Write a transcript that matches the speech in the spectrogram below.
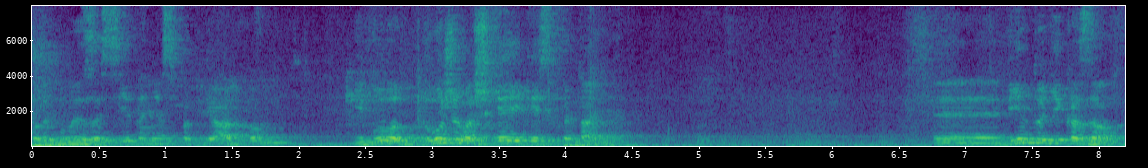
коли були засідання з патріархом, і було дуже важке якесь питання. Він тоді казав,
